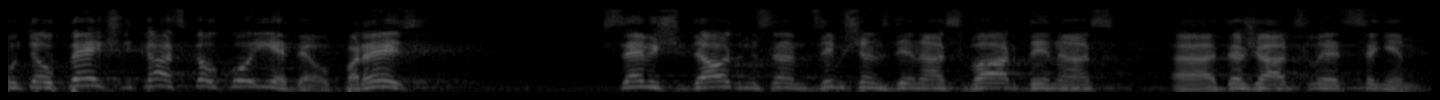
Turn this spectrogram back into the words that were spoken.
un tev pēkšņi kāds kaut ko iedeva, pareizi? Sevišķi daudz mēs varam dzimšanas dienās, vārdienās, dažādas lietas saņemt.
